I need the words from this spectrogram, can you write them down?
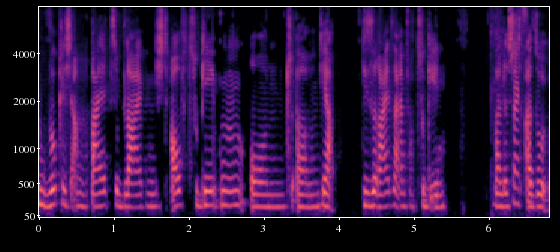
und wirklich am Ball zu bleiben, nicht aufzugeben und ähm, ja, diese Reise einfach zu gehen. Weil es sagst also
